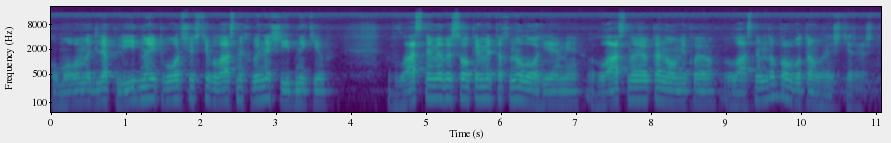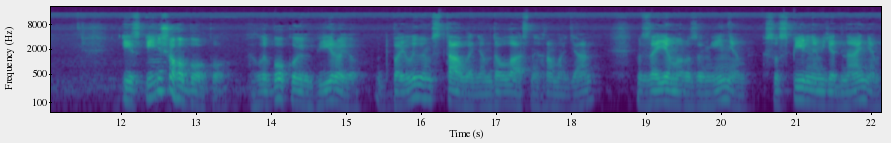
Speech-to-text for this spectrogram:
умовами для плідної творчості власних винахідників, власними високими технологіями, власною економікою, власним добробутом, врешті-решт. І з іншого боку, глибокою вірою, дбайливим ставленням до власних громадян, взаєморозумінням, суспільним єднанням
